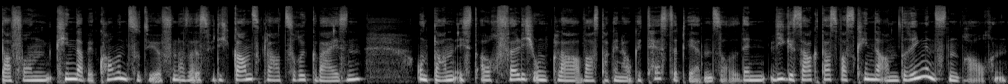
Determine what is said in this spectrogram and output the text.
davon Kinder bekommen zu dürfen. Also das würde ich ganz klar zurückweisen. Und dann ist auch völlig unklar, was da genau getestet werden soll. Denn wie gesagt, das, was Kinder am dringendsten brauchen,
